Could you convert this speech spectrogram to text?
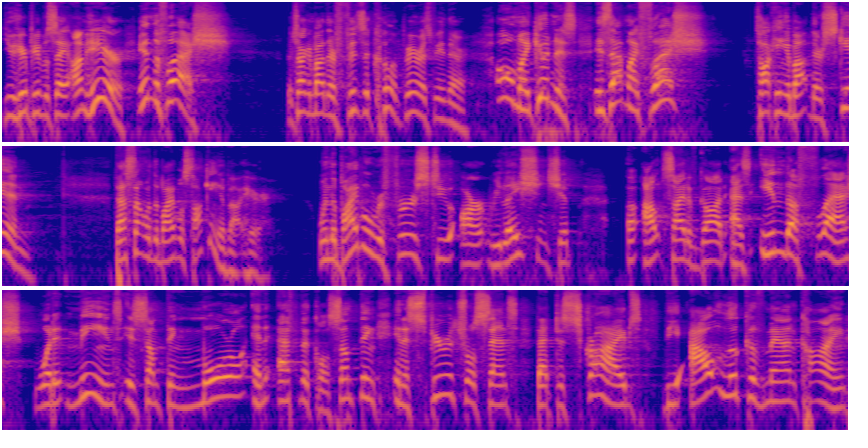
You hear people say, I'm here in the flesh. They're talking about their physical appearance being there. Oh my goodness, is that my flesh? Talking about their skin. That's not what the Bible's talking about here. When the Bible refers to our relationship Uh, outside of God as in the flesh, what it means is something moral and ethical, something in a spiritual sense that describes the outlook of mankind,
